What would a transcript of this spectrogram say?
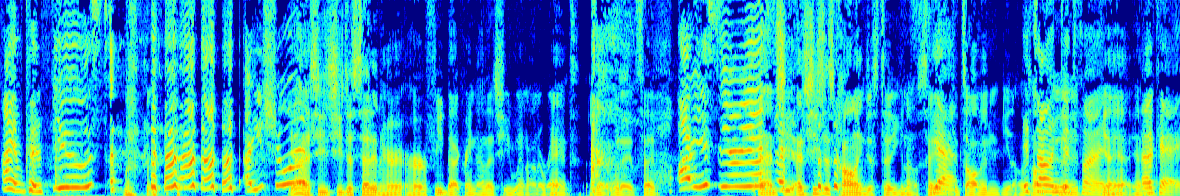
I am confused. Are you sure? Yeah, she she just said in her her feedback right now that she went on a rant about what I had said. Are you serious? Yeah, and she and she's just calling just to you know say Yeah. it's all in you know it's all in good fun. Yeah, yeah, yeah. Okay.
